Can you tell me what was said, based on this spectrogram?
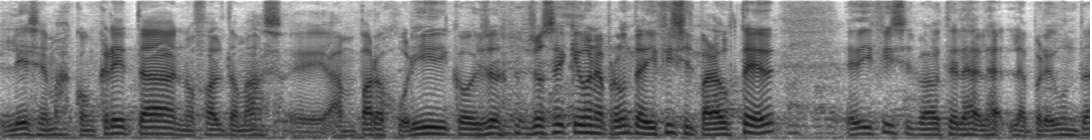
leyes más concreta, nos falta más eh, amparo jurídico. Yo, sé que es una pregunta difícil para usted, es difícil para usted la pregunta,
